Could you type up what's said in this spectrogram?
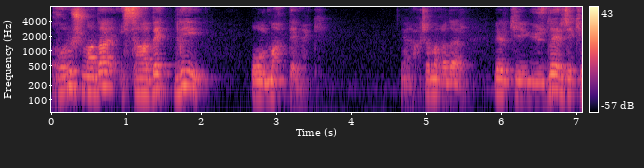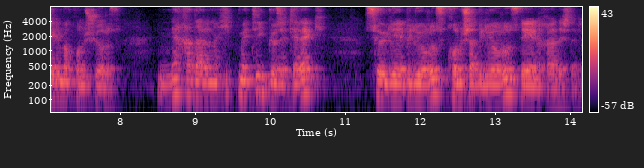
konuşmada isabetli olmak demek. Yani akşama kadar belki yüzlerce kelime konuşuyoruz. Ne kadarını hikmeti gözeterek söyleyebiliyoruz, konuşabiliyoruz değerli kardeşlerim.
